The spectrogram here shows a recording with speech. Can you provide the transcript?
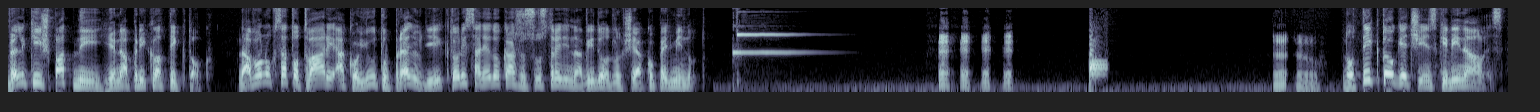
Veľký špatný je napríklad TikTok. Navonok sa to tvári ako YouTube pre ľudí, ktorí sa nedokážu sústrediť na video dlhšie ako 5 minút. Uh oh. No TikTok je čínsky vynález.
